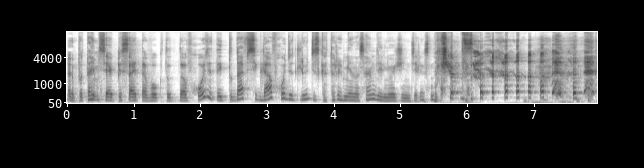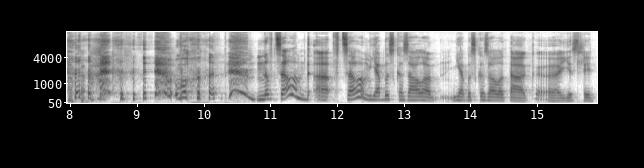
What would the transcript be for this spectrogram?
э, пытаемся описать того, кто туда входит. И туда всегда входят люди, с которыми мне на самом деле не очень интересно общаться. Но в целом, а, в целом я бы сказала, я бы сказала так, э, если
